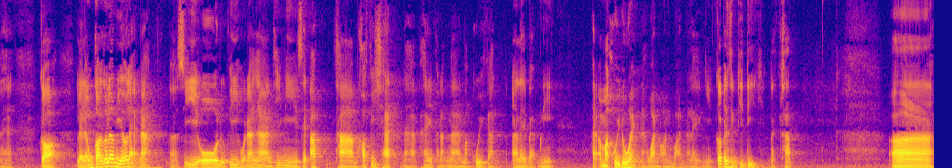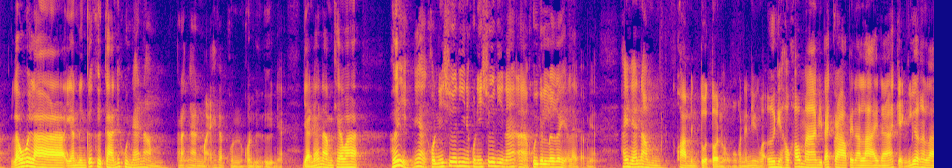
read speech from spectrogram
นะฮะก็หลาย ๆ องค์กรก็เริ่มมีแล้วแหละนะ CEO หรือพี่หัวหน้างานที่มี set up time coffee chat นะครับให้พนักงานมาคุยกันอะไรแบบนี้ เอามาคุยด้วยนะ one on one อะไรอย่างนี้ก็เป็นสิ่งที่ดีนะครับแล้วเวลาอีกอันหนึ่งก็คือการที่คุณแนะนำพนักงานใหม่ให้กับคนคนอื่นๆเนี่ยอย่าแนะนำแค่ว่าเฮ้ยเนี่ยคนนี้ชื่อนี่นะคนนี้ชื่อนี่นะอ่าคุยกันเลยอะไรแบบเนี้ยให้แนะนำความเป็นตัวตนของคนคนนั้นนิดนึงว่าเออเนี่ยเขาเข้ามามี background เป็นอะไรนะ เก่งเรื่องอะไร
